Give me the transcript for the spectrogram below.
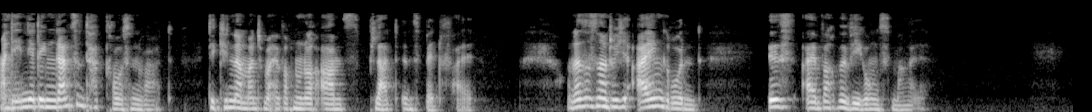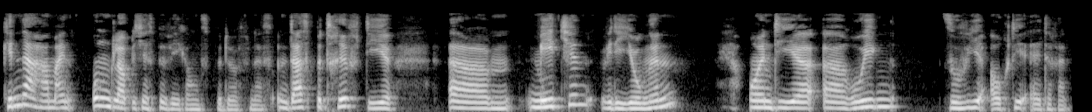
an denen ihr den ganzen Tag draußen wart. Die Kinder manchmal einfach nur noch abends platt ins Bett fallen. Und das ist natürlich ein Grund, ist einfach Bewegungsmangel. Kinder haben ein unglaubliches Bewegungsbedürfnis und das betrifft die ähm, Mädchen wie die Jungen und die äh, ruhigen sowie auch die Älteren.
